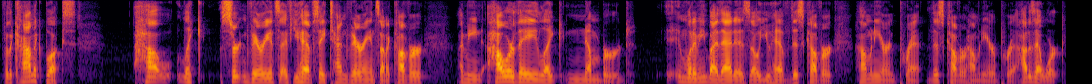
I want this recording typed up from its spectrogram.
for the comic books, how like certain variants, if you have say ten variants on a cover, I mean, how are they like numbered? And what I mean by that is, oh, you have this cover. How many are in print? This cover. How many are in print? How does that work?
